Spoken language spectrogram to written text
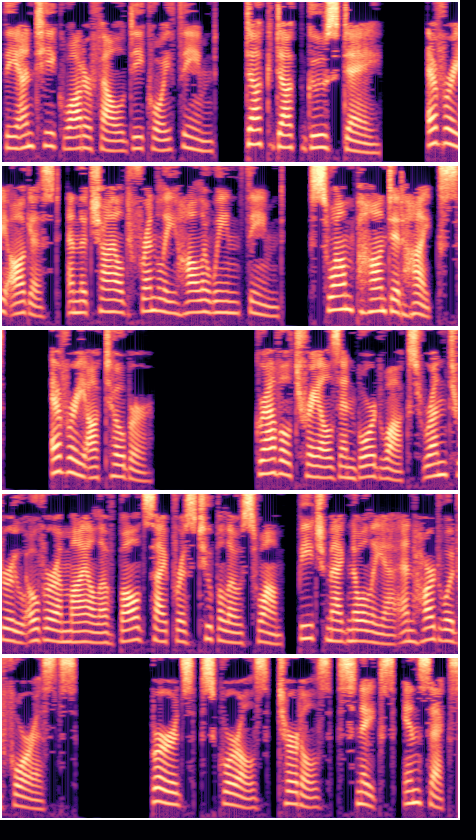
the antique waterfowl decoy themed Duck Duck Goose Day every August, and the child-friendly Halloween themed Swamp Haunted Hikes every October. Gravel trails and boardwalks run through over a mile of baldcypress tupelo swamp, beech magnolia and hardwood forests. Birds, squirrels, turtles, snakes, insects,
